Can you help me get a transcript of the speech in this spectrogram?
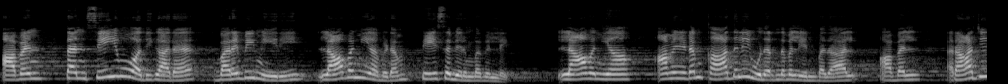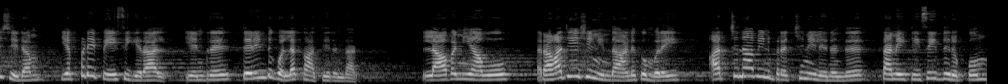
அவன் தன் சிஇஓ அதிகார வரம்பை மீறி லாவண்யாவிடம் பேச விரும்பவில்லை. லாவண்யா அவனிடம் காதலை உணர்ந்தவள் என்பதால் அவள் ராஜேஷிடம் எப்படி பேசுகிறாள்? என்று தெரிந்து கொள்ள காத்திருந்தான். லாவண்யாவோ ராஜேஷின் இந்த அணுகுமுறை அர்ச்சனாவின் பிரச்சனையிலிருந்து தன்னை திசை திருப்பும்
